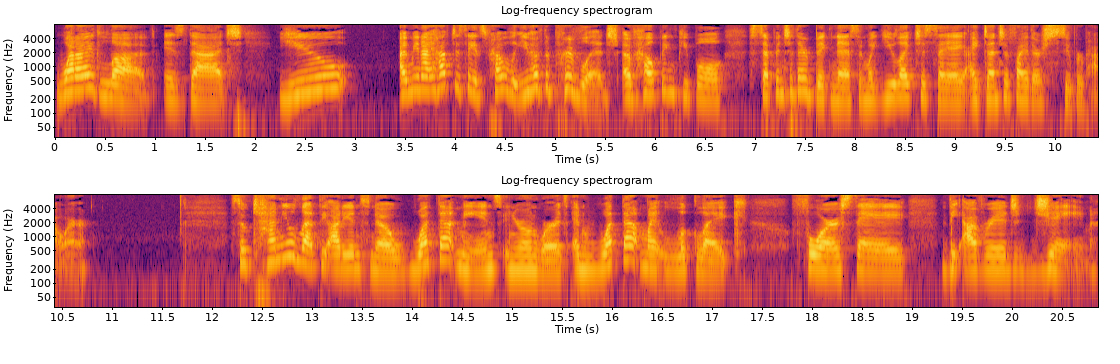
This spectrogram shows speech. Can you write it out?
what I love is that you I mean, I have to say, it's probably you have the privilege of helping people step into their bigness and what you like to say, identify their superpower. So, can you let the audience know what that means in your own words and what that might look like for, say, the average Jane?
